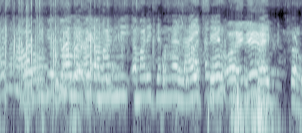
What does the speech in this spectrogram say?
બસ આવા વીડિયો જોવા માટે અમારી અમારી ચેનલને લાઈક શેર ઓર સબસ્ક્રાઇબ કરો.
